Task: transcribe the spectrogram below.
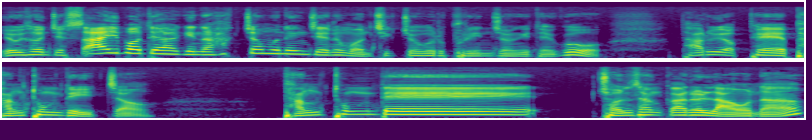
여기서 이제 사이버 대학이나 학점은행제는 원칙적으로 불인정이 되고 바로 옆에 방통대 있죠. 방통대 전산과를 나오나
